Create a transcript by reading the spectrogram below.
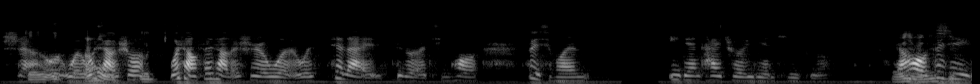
是啊，我我我想说我，想分享的是，我我现在这个情况最喜欢一边开车一边听歌，然后最近，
